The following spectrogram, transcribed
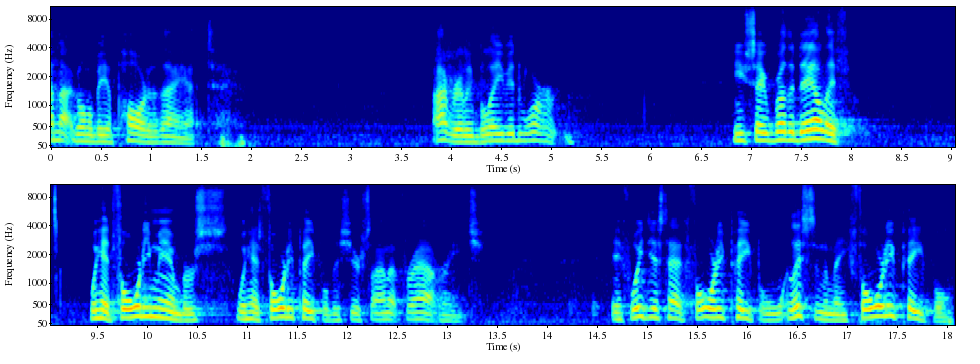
I'm not going to be a part of that. I really believe it'd work. You say, Brother Dale, if we had 40 members, we had 40 people this year sign up for outreach. If we just had 40 people, listen to me, 40 people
